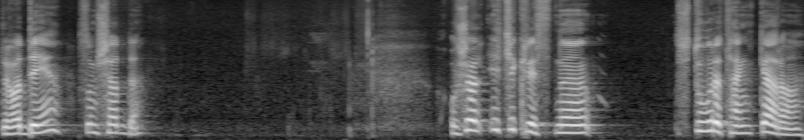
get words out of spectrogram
Det var det som skjedde. Og sjøl ikke-kristne store tenkere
